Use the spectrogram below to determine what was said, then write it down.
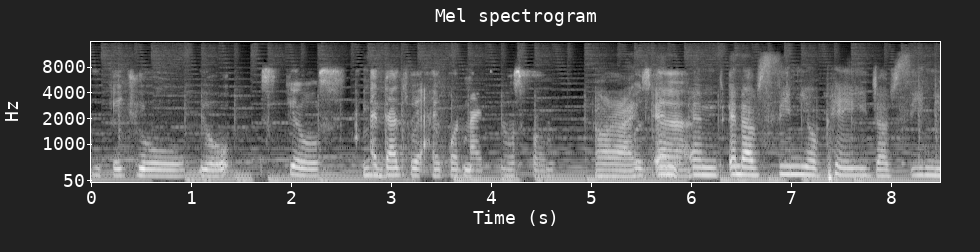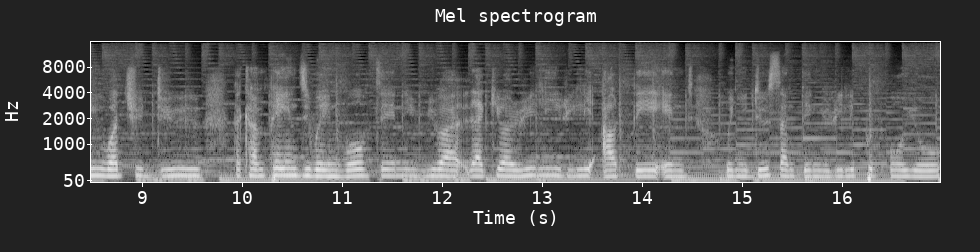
you, get your your skills, mm. and that's where I got my skills from. All right. Was, and uh, and and I've seen your page. I've seen you what you do, the campaigns you were involved in. You, you are like you are really really out there and when you do something you really put all your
